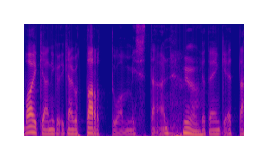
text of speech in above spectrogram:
vaikea niin ikään kuin tarttua mistään Joo. jotenkin, että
